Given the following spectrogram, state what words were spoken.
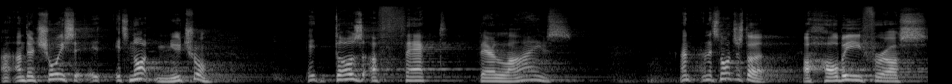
And their choice, it's not neutral, it does affect their lives. And, it's not just a, a hobby for us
